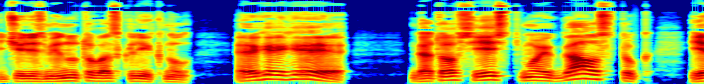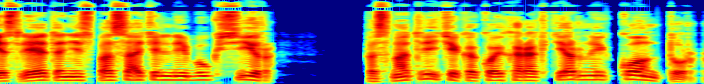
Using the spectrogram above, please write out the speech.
И через минуту воскликнул. «Эхе-хе, готов съесть мой галстук, если это не спасательный буксир». Посмотрите, какой характерный контур.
